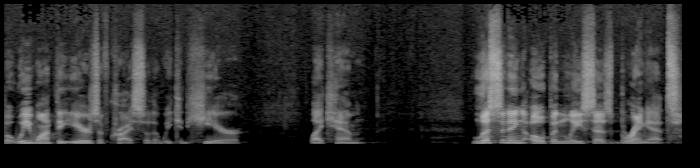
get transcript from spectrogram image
But we want the ears of Christ so that we can hear like him. Listening openly says, bring it.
